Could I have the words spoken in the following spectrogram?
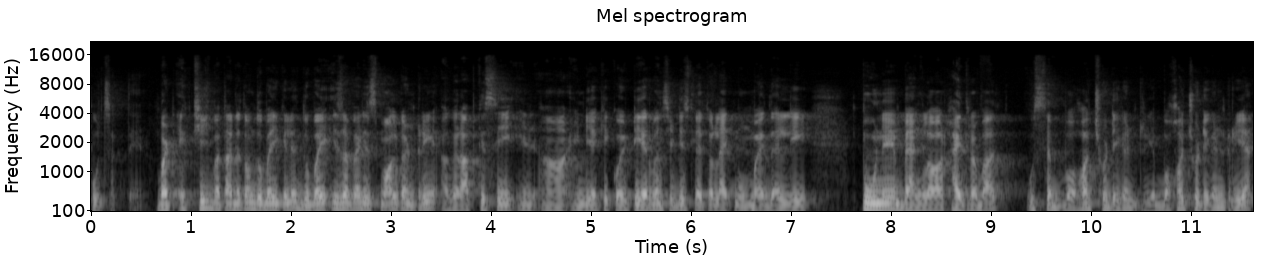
पूछ सकते हैं। बट एक चीज़ बता देता हूँ दुबई के लिए, Dubai is a very small country अगर आप किसी इंडिया की कोई टीयर वन सिटीज़ लेते हो लाइक मुंबई दिल्ली पुणे बैंगलोर हैदराबाद उससे बहुत छोटी कंट्री है, बहुत छोटी कंट्री है।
